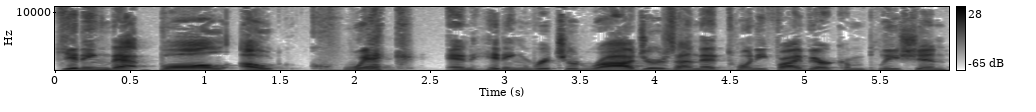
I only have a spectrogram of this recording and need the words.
getting that ball out quick and hitting Richard Rodgers on that 25 yard completion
